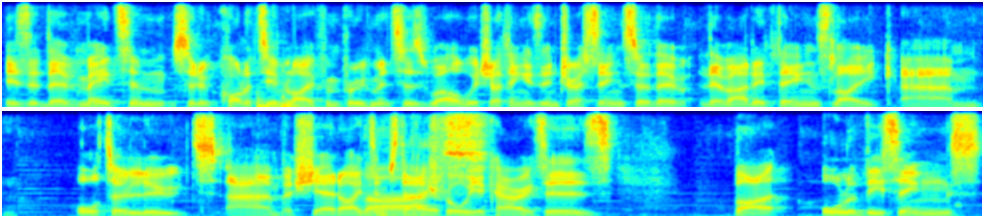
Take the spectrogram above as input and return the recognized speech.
is that they've made some sort of quality of life improvements as well, which I think is interesting. So they've they've added things like um, auto loot, um, a shared item stash for all your characters, but all of these things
